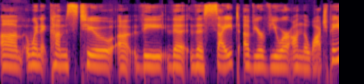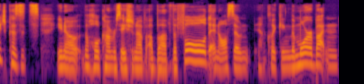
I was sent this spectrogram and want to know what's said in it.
um, when it comes to uh, the the the site of your viewer on the watch page because it's you know the whole conversation of above the fold and also clicking the more button.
